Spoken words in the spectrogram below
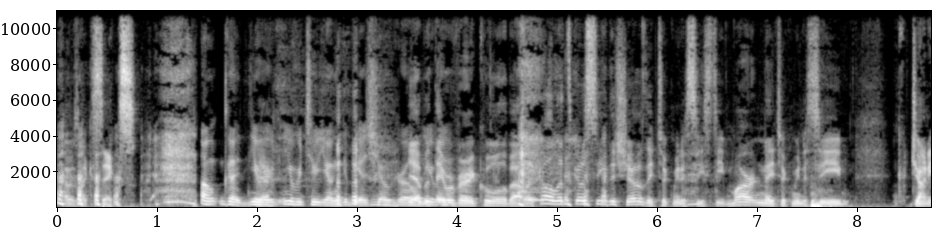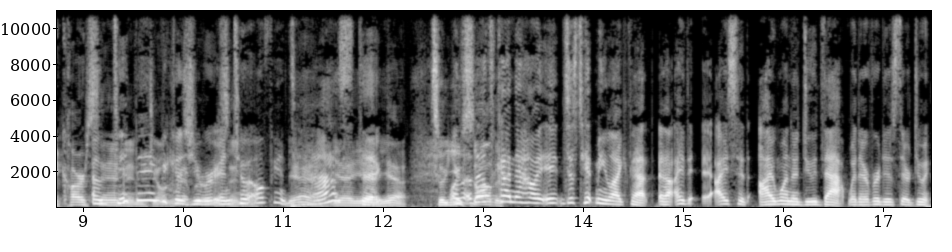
I was like six. oh, good. You were you were too young to be a showgirl. Yeah, but You they were very cool about like, oh, let's go see the shows. They took me to see Steve Martin. They took me to see Johnny Carson. Oh, did and they? Joan Because you were into and- oh, fantastic. Yeah, yeah, yeah. So you well, saw that's the, kind of how it, it just hit me like that. Uh, I, I said I want to do that, whatever it is they're doing.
